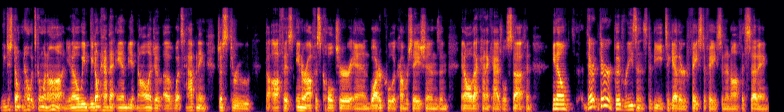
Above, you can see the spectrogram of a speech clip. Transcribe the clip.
we just don't know what's going on. You know, we we don't have that ambient knowledge of, of what's happening just through the office, inner office culture and water cooler conversations and and all that kind of casual stuff. And you know, there there are good reasons to be together face to face in an office setting.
